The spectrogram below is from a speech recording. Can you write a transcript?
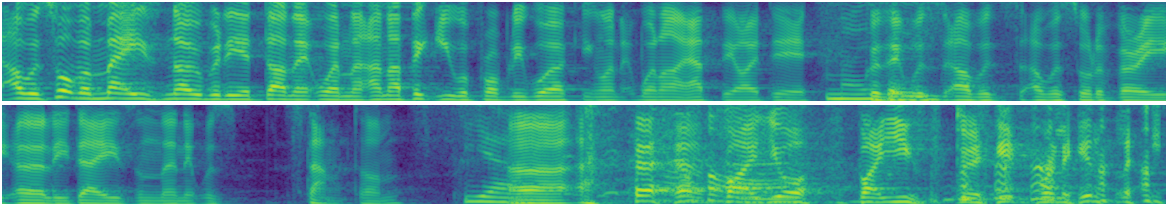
I was sort of amazed nobody had done it when, and I think you were probably working on it when I had the idea because it was I was I was sort of very early days, and then it was stamped on. Yeah. Uh, by your by you doing it brilliantly.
